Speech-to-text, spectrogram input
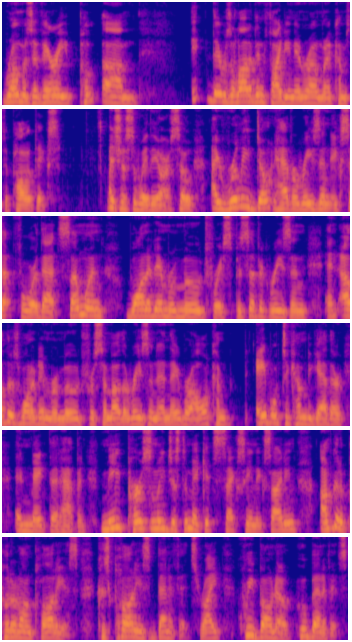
Rome was a very um, it, there was a lot of infighting in Rome when it comes to politics. It's just the way they are. So I really don't have a reason except for that someone wanted him removed for a specific reason, and others wanted him removed for some other reason, and they were all come able to come together and make that happen. Me personally, just to make it sexy and exciting, I'm going to put it on Claudius because Claudius benefits, right? Cui bono, who benefits?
